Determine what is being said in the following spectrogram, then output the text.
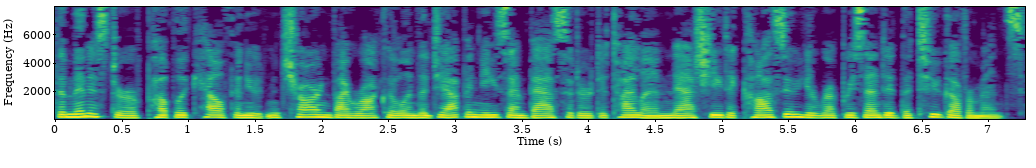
the Minister of Public Health Anutin Charnvirakul and the Japanese ambassador to Thailand Nashida Kazuya represented the two governments,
